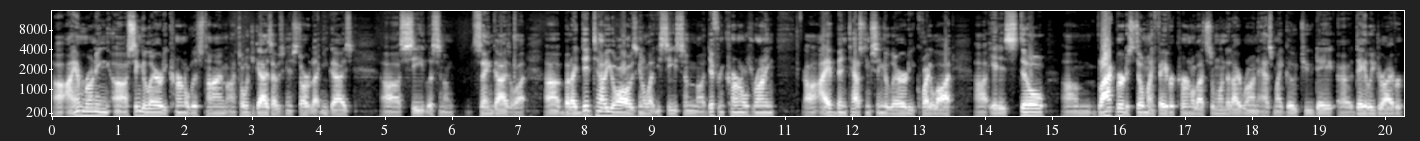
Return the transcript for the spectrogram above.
Uh, I am running uh, Singularity kernel this time. I told you guys I was going to start letting you guys see. Listen, I'm saying guys a lot. Uh, but I did tell you all I was going to let you see some uh, different kernels running. Uh, I have been testing Singularity quite a lot. Uh, it is still, um, Blackbird is still my favorite kernel. That's the one that I run as my go-to day, uh, daily driver.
